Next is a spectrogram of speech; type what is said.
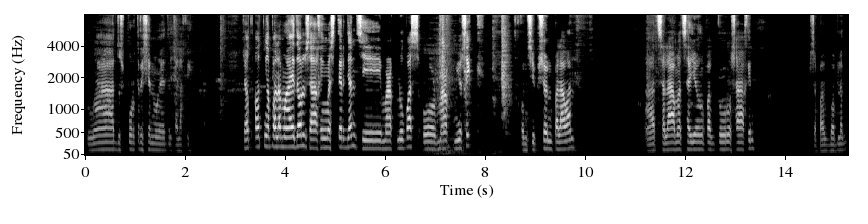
Mga 2 por 3 yan mga idol kalaki. Shout out nga pala mga idol sa aking master dyan, si Mark Lupas or Mark Music Concepcion, Palawan. At salamat sa iyong pagturo sa akin sa pagbablog.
